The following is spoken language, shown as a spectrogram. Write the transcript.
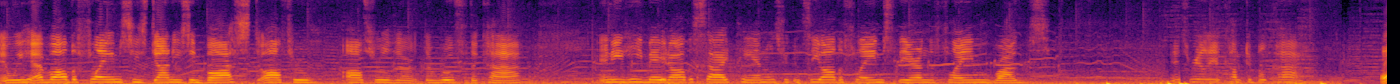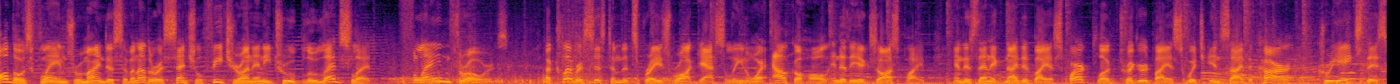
and we have all the flames he's done. He's embossed all through all through the, the roof of the car. And he, he made all the side panels. You can see all the flames there and the flame rugs. It's really a comfortable car. All those flames remind us of another essential feature on any true blue lead sled, flamethrowers. A clever system that sprays raw gasoline or alcohol into the exhaust pipe and is then ignited by a spark plug triggered by a switch inside the car creates this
